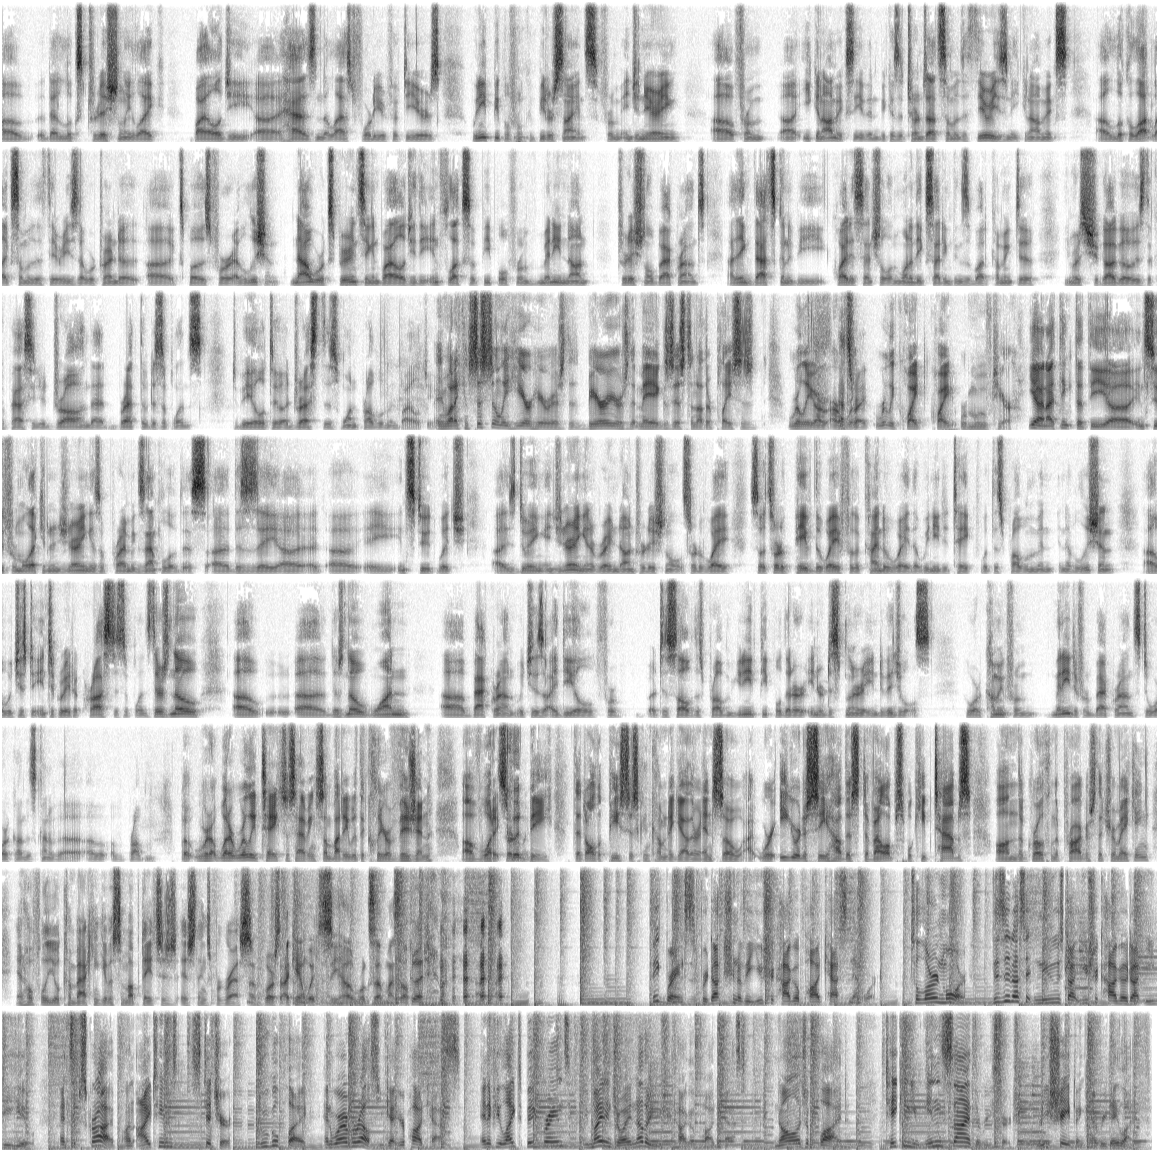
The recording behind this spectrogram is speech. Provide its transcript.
that looks traditionally like biology uh, has in the last 40 or 50 years. We need people from computer science, from engineering, uh, from uh, economics, even, because it turns out some of the theories in economics uh, look a lot like some of the theories that we're trying to uh, expose for evolution. Now we're experiencing in biology the influx of people from many non traditional backgrounds, I think that's going to be quite essential. And one of the exciting things about coming to University of Chicago is the capacity to draw on that breadth of disciplines to be able to address this one problem in biology. And what I consistently hear here is that barriers that may exist in other places really are, are That's re- right. really quite quite removed here. Yeah, and I think that the uh, Institute for Molecular Engineering is a prime example of this. Uh, this is a, uh, uh a institute which uh, is doing engineering in a very non-traditional sort of way. So it sort of paved the way for the kind of way that we need to take with this problem in, in evolution, uh, which is to integrate across disciplines. There's no uh, uh there's no one uh, background which is ideal for uh, to solve this problem. You need people that are interdisciplinary individuals who are coming from many different backgrounds to work on this kind of a, of a problem. But what it really takes is having somebody with a clear vision of what it Certainly. could be, that all the pieces can come together. And so we're eager to see how this develops. We'll keep tabs on the growth and the progress that you're making. And hopefully you'll come back and give us some updates as, as things progress. Of course. I can't wait to see how it works out myself. Good. Big Brains is a production of the UChicago Podcast Network. To learn more, visit us at news.uchicago.edu and subscribe on iTunes, Stitcher, Google Play, and wherever else you get your podcasts. And if you liked Big Brains, you might enjoy another U Chicago podcast, Knowledge Applied, taking you inside the research, reshaping everyday life.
